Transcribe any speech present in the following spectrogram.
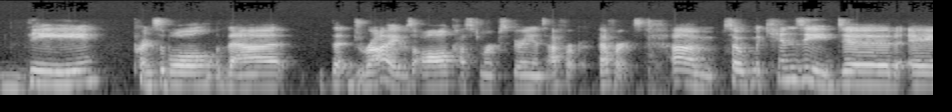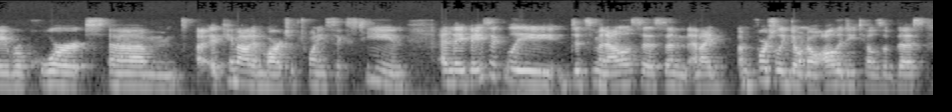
the principle that that drives all customer experience effort, efforts. Um, so McKinsey did a report. Um, it came out in March of 2016, and they basically did some analysis. And, and I unfortunately don't know all the details of this,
